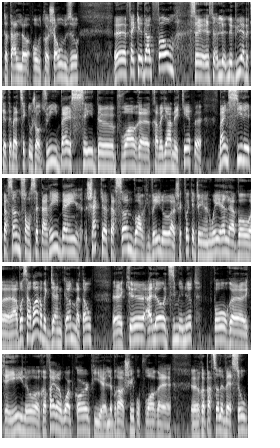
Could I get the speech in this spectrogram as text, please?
total autre chose. fait que dans le fond, le, but avec la thématique d'aujourd'hui, ben, c'est de pouvoir travailler en équipe. Même si les personnes sont séparées, ben chaque personne va arriver là, à chaque fois que Janeway, elle, elle, va, elle va savoir avec Jancom, mettons, qu'elle a 10 minutes pour euh, créer, là, refaire un warp core puis euh, le brancher pour pouvoir euh, repartir le vaisseau.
